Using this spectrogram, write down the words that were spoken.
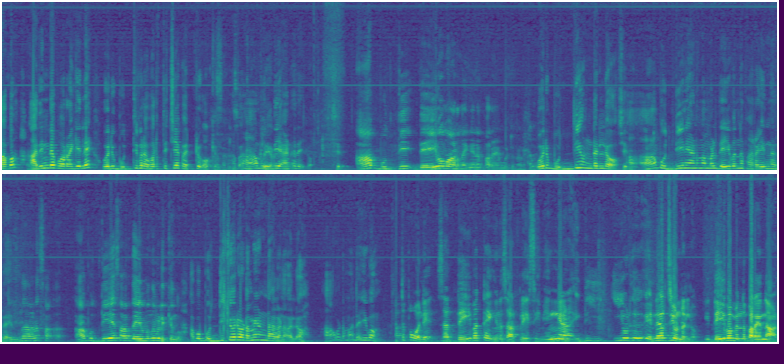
അപ്പോൾ അതിന്റെ പുറകിൽ ഒരു ബുദ്ധി പ്രവർത്തിച്ചേ പറ്റൂ. അപ്പോൾ ആ ബുദ്ധിയാണ് ദൈവം. ആ ബുദ്ധി ദൈവമാണെന്ന് എങ്ങനെ പറയാൻ പറ്റും ഒരു ബുദ്ധി ഉണ്ടല്ലോ. ആ- ബുദ്ധിനെയാണ് നമ്മൾ ദൈവം എന്ന് പറയുന്നത്. എന്നാണ് ആ ബുദ്ധിയെ സാർ ദൈവം എന്ന് വിളിക്കുന്നു. അപ്പോൾ ബുദ്ധിക്ക് ഒരു ഉടമ ഉണ്ടാകണമല്ലോ. ആ ഉടമ ദൈവം. അതുപോലെ സാർ ദൈവത്തെ എങ്ങനെ സാർ പ്ലേസ് ചെയ്യും? എങ്ങനെ ഇത് ഈ- ഒരു എനർജി ഉണ്ടല്ലോ ഈ ദൈവം എന്ന് പറയുന്ന ആൾ.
